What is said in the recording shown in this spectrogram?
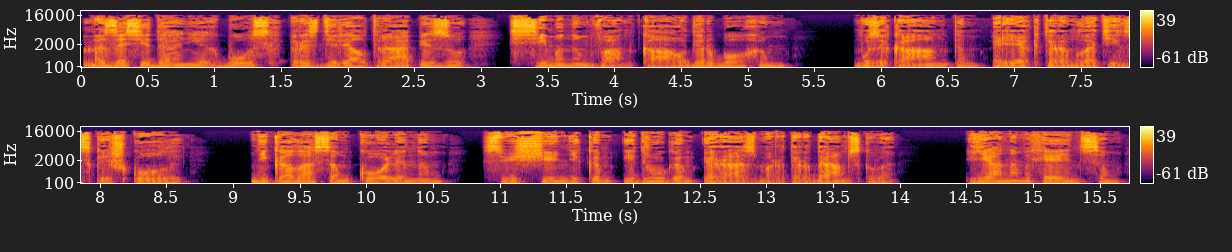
На заседаниях Босх разделял трапезу с Симоном ван Каудербохом, музыкантом, ректором латинской школы, Николасом Колином, священником и другом Эразма Роттердамского, Яном Хейнцем,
